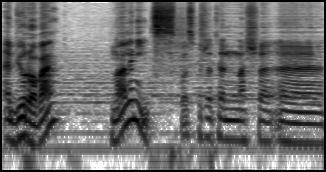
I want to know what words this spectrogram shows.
e, biurowe. No ale nic, powiedzmy, że ten nasz e,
